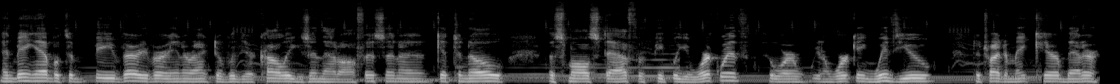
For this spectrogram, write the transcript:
and being able to be very very interactive with your colleagues in that office and uh, get to know a small staff of people you work with who are you know working with you to try to make care better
